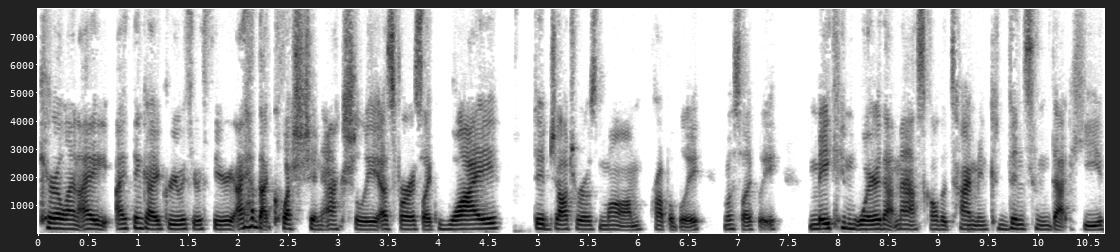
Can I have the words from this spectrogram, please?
Caroline, I I think I agree with your theory. I had that question actually as far as like why did Jotaro's mom probably most likely make him wear that mask all the time and convince him that he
